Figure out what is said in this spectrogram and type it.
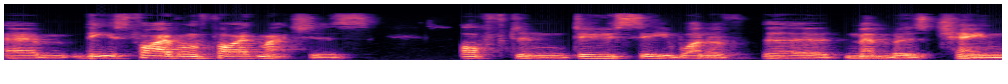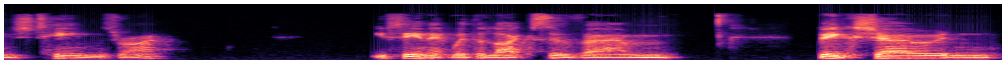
Um, these five on five matches often do see one of the members change teams, right? You've seen it with the likes of um, Big Show and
